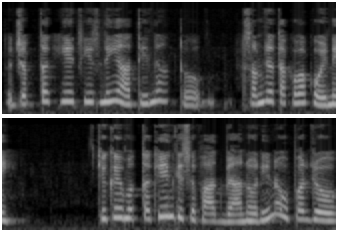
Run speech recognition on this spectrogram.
تو جب تک یہ چیز نہیں آتی نا، تو سمجھے تقوا کوئی نہیں۔ کیونکہ متقین کی صفات بیان ہو رہی ہے نا، اوپر جو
